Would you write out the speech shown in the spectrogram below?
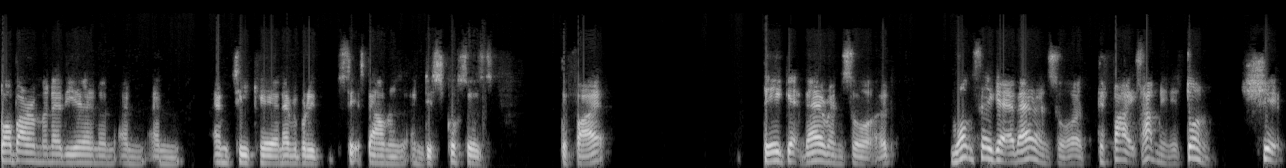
Bob Arum and Eddie and and and MTK and everybody sits down and, and discusses the fight. They get their end sorted. Once they get their end sorted, the fight's happening. It's done. Shit,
